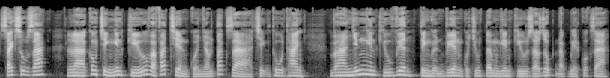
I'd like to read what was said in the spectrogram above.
Sách xúc giác là công trình nghiên cứu và phát triển của nhóm tác giả Trịnh Thu Thanh và những nghiên cứu viên, tình nguyện viên của Trung tâm Nghiên cứu Giáo dục Đặc biệt Quốc gia.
